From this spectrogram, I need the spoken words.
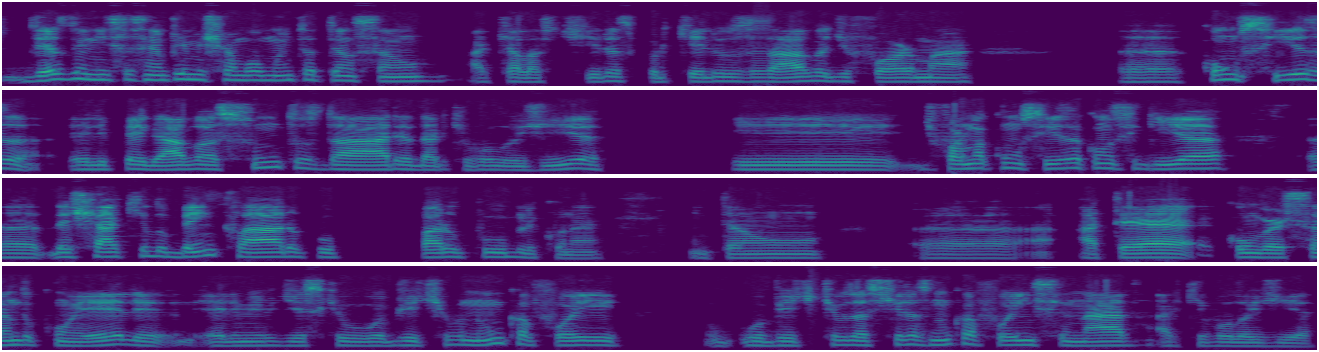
desde o início sempre me chamou muito a atenção aquelas tiras porque ele usava de forma uh, concisa, ele pegava assuntos da área da arquivologia e de forma concisa conseguia uh, deixar aquilo bem claro pro, para o público, né? Então, uh, até conversando com ele, ele me disse que o objetivo nunca foi, o objetivo das tiras nunca foi ensinar arquivologia,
